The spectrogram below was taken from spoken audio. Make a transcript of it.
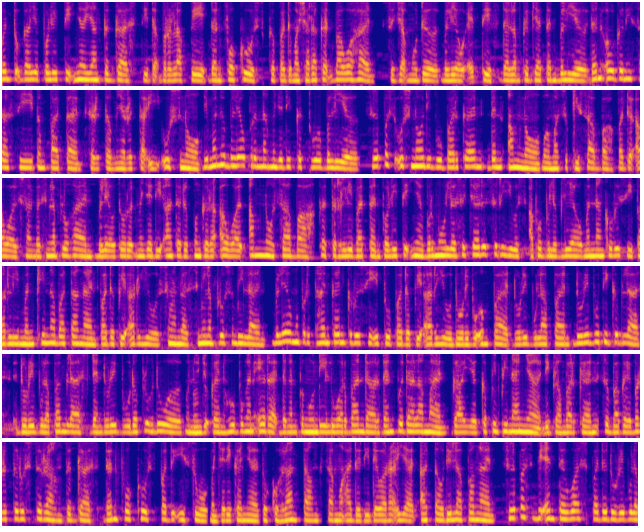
membentuk gaya politiknya yang tegas, tidak berlapik dan fokus kepada masyarakat bawahan. Sejak muda, beliau aktif dalam kegiatan belia dan organisasi tempatan serta menyertai USNO di mana beliau pernah menjadi ketua belia. Selepas USNO dibubarkan dan AMNO memasuki Sabah pada awal 1990-an, beliau turut menjadi antara penggerak awal AMNO Sabah. Keterlibatan politiknya bermula secara serius apabila beliau menang kerusi Parlimen Kinabatangan pada PRU 1999. Beliau mempertahankan mempertahankan kerusi itu pada PRU 2004, 2008, 2013, 2018 dan 2022 menunjukkan hubungan erat dengan pengundi luar bandar dan pedalaman. Gaya kepimpinannya digambarkan sebagai berterus terang, tegas dan fokus pada isu menjadikannya tokoh rantang sama ada di Dewan Rakyat atau di lapangan. Selepas BN tewas pada 2018,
